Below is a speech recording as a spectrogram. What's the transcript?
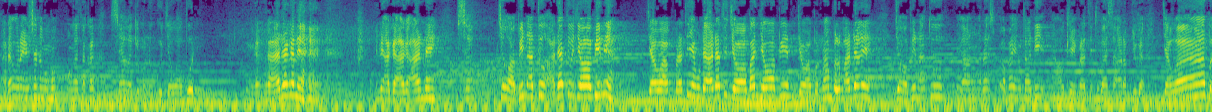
Ada orang Indonesia yang ngomong mengatakan saya lagi menunggu jawabun. Enggak enggak ada kan ya? Ini agak-agak aneh. So, jawabin atau ada tuh jawabinnya. Jawab berarti yang udah ada tuh jawaban jawabin. Jawaban mah belum ada ya. Jawabin atau yang apa yang tadi. Nah, oke okay, berarti itu bahasa Arab juga. Jawab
